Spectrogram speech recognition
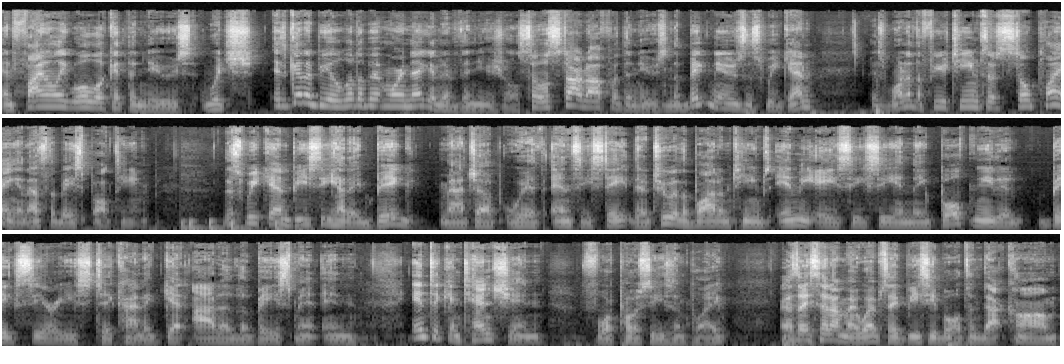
And finally, we'll look at the news, which is going to be a little bit more negative than usual. So we'll start off with the news. And the big news this weekend is one of the few teams that's still playing, and that's the baseball team. This weekend, BC had a big matchup with NC State. They're two of the bottom teams in the ACC, and they both needed big series to kind of get out of the basement and into contention for postseason play. As I said on my website, bcbulletin.com,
